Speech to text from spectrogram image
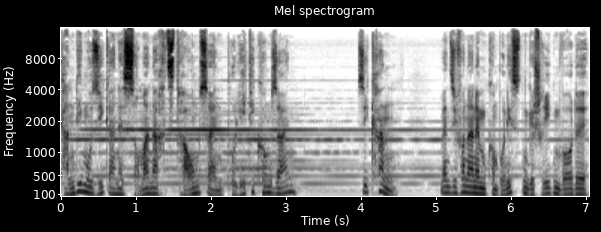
Kann die Musik eines Sommernachtstraums ein Politikum sein? Sie kann, wenn sie von einem Komponisten geschrieben wurde,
